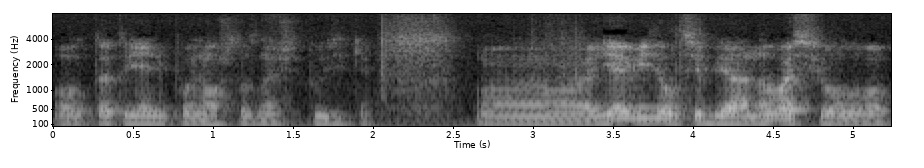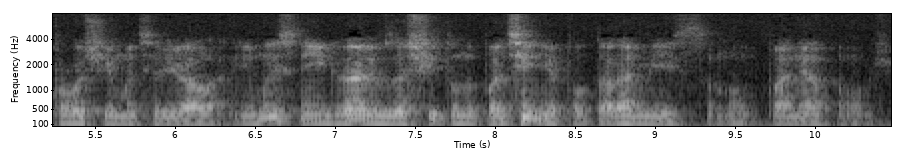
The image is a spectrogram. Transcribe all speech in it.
Вот это я не понял, что значит тузики. А, я видел тебя, Новоселова, прочие материалы. И мы с ней играли в защиту нападения полтора месяца. Ну, понятно, в общем.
